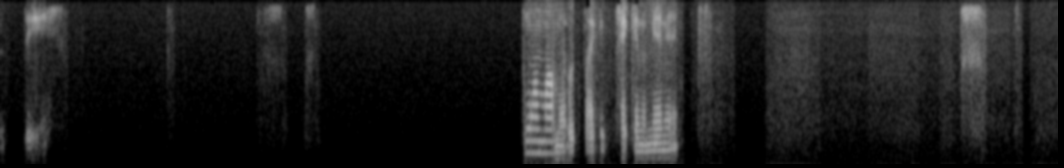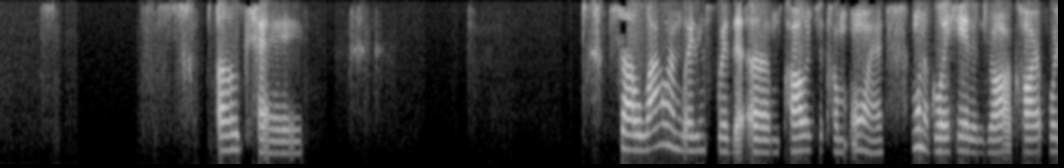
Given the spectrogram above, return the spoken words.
Let's see. One moment. Looks like it's taking a minute. Okay. So while I'm waiting for the um, caller to come on, I want to go ahead and draw a card for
